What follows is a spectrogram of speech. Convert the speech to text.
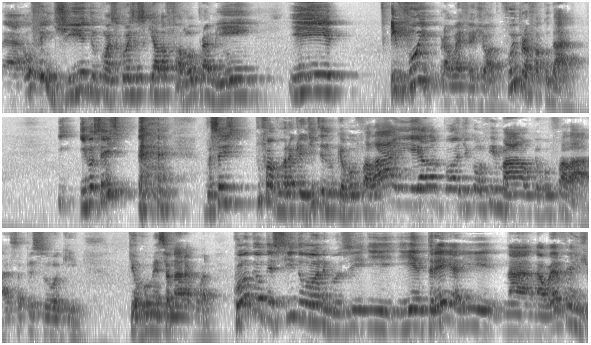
ah, ofendido com as coisas que ela falou para mim e, e fui para a UFRJ, fui para a faculdade. E, e vocês, vocês, por favor, acreditem no que eu vou falar e ela pode confirmar o que eu vou falar, essa pessoa aqui, que eu vou mencionar agora. Quando eu desci do ônibus e, e, e entrei ali na, na UFRJ,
